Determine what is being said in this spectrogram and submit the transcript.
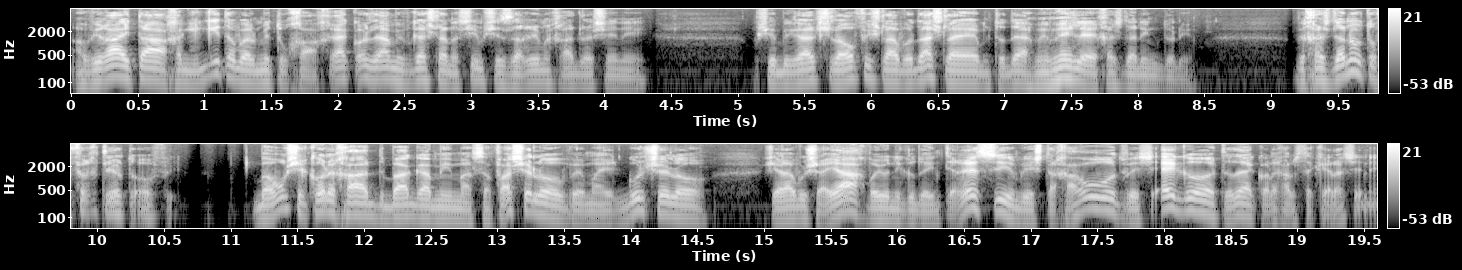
האווירה הייתה חגיגית אבל מתוחה. אחרי הכל זה היה מפגש של אנשים שזרים אחד לשני, שבגלל של האופי של העבודה שלהם, אתה יודע, ממילא חשדנים גדולים. וחשדנות הופכת להיות אופי. ברור שכל אחד בא גם עם השפה שלו ועם הארגון שלו, שאליו הוא שייך, והיו ניגודי אינטרסים, ויש תחרות, ויש אגו, אתה יודע, כל אחד מסתכל על השני.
